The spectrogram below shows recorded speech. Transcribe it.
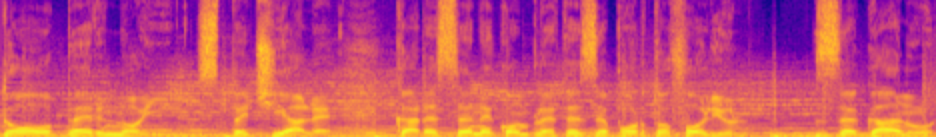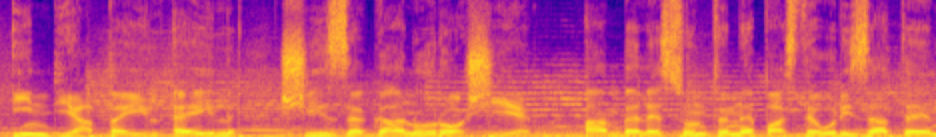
două beri noi, speciale, care să ne completeze portofoliul. Zăganu India Pale Ale și Zăganu Roșie. Ambele sunt nepasteurizate,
